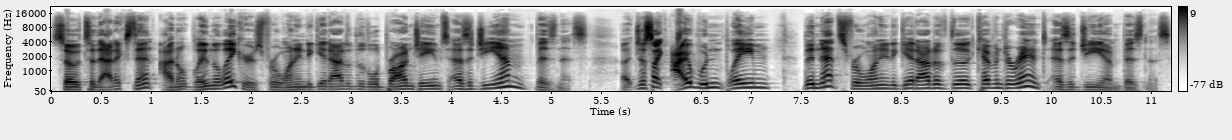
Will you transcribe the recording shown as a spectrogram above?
So to that extent, I don't blame the Lakers for wanting to get out of the LeBron James as a GM business. Uh, just like I wouldn't blame the Nets for wanting to get out of the Kevin Durant as a GM business.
